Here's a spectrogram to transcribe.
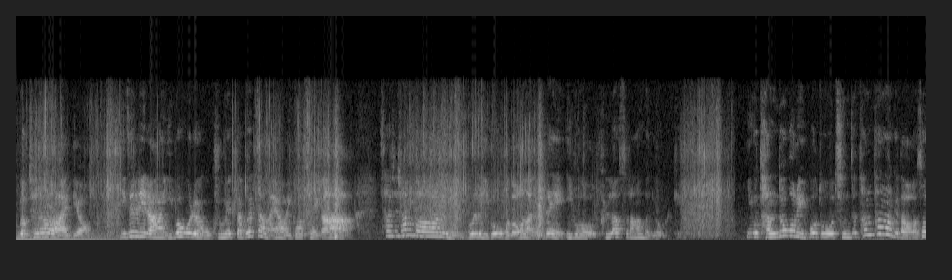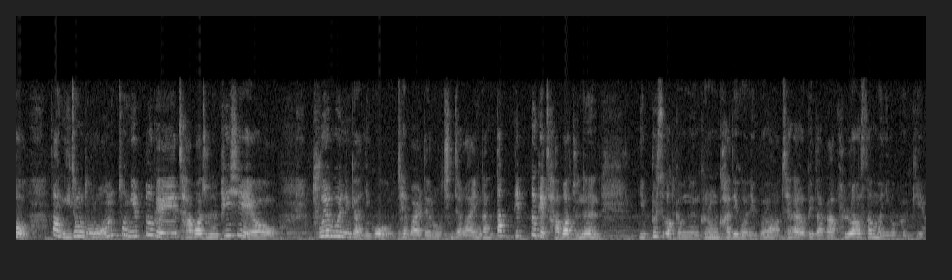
이거 제너럴 아이디어 이즐리랑 입어보려고 구매했다고 했잖아요. 이거 제가 사실 한 번 몰래 입어보고 넣어놨는데 이거 블라우스랑 한번 입어볼게요. 이거 단독으로 입어도 진짜 탄탄하게 나와서 딱 이 정도로 엄청 예쁘게 잡아주는 핏이에요. 부해 보이는 게 아니고 제 말대로 진짜 라인감 딱 예쁘게 잡아주는 예쁠 수밖에 없는 그런 가디건이고요. 제가 여기다가 블라우스 한번 입어볼게요.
